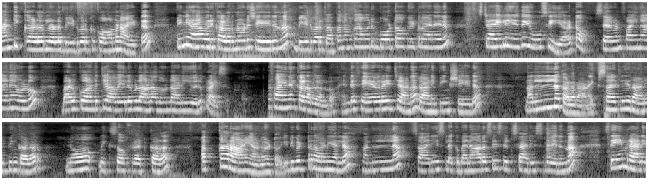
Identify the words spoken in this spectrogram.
ആന്റി കളറിലുള്ള ബീഡ് വർക്ക് കോമൺ ആയിട്ട്. പിന്നെ ആ ഒരു കളറിനോട് ചേരുന്ന ബീഡ് വർക്ക് അപ്പം നമുക്ക് ആ ഒരു ബോട്ടോ ഒക്കെ ഇട്ട് വേണേലും സ്റ്റൈൽ ചെയ്ത് യൂസ് ചെയ്യാം കേട്ടോ. സെവൻ ഫൈവ് നയനേ ഉള്ളൂ. ബൾക്ക് ക്വാണ്ടിറ്റി അവൈലബിൾ ആണ് അതുകൊണ്ടാണ് ഈ ഒരു പ്രൈസ്. ഫൈനൽ കളർ കണ്ടോ? എന്റെ ഫേവറേറ്റ് ആണ് റാണി പിങ്ക് ഷെയ്ഡ്. നല്ല കളറാണ് exactly rani pink colour. No mix of red colour. പക്ക റാണിയാണ് കേട്ടോ. ഇടിവെട്ട് റാണിയല്ല. നല്ല സാരീസിലൊക്കെ ബനാറസി സിൽക്ക് സാരീസിൽ വരുന്ന സെയിം റാണി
